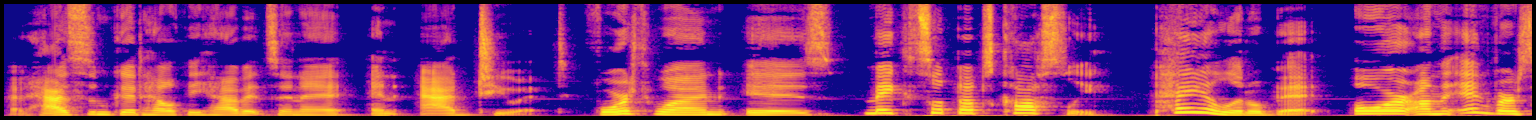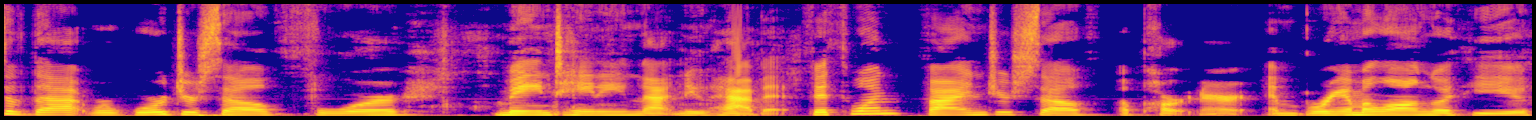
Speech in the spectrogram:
that has some good healthy habits in it and add to it. Fourth one is make slip ups costly. Pay a little bit. Or on the inverse of that, reward yourself for maintaining that new habit. Fifth one, find yourself a partner and bring them along with you.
